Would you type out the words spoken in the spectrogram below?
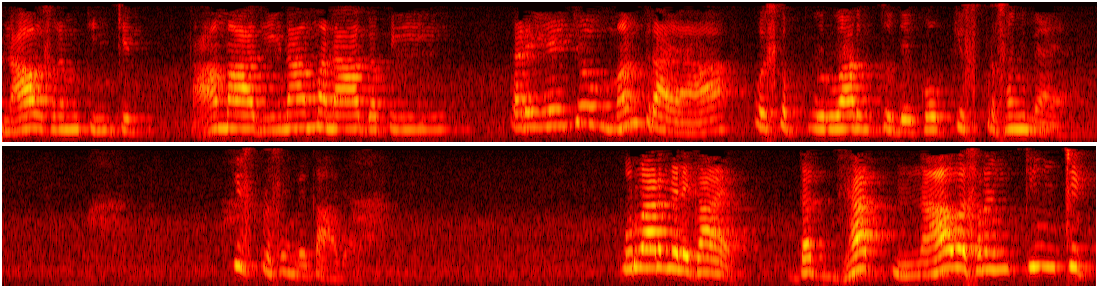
नावसरम किंचित कामादीना मनागपी अरे, ये जो मंत्र आया, उसका पूर्वार्ध तो देखो, किस प्रसंग में आया? है किस प्रसंग में कहा जा रहा है पूर्वार्ध में लिखा है दध्यात नावसरं किंचित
